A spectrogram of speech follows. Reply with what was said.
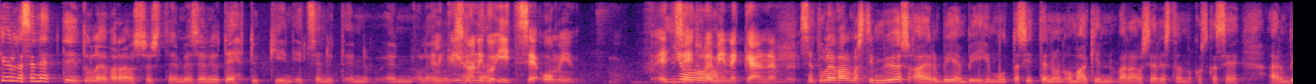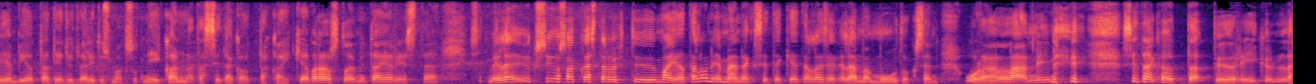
Kyllä se nettiin tulee varaussysteemi ja se on jo tehtykin. Itse nyt en, en ole Eli ihan sitä. niin itse omin että se ei tule minnekään... Se tulee varmasti myös Airbnbihin, mutta sitten on omakin varausjärjestelmä, koska se Airbnb ottaa tietyt välitysmaksut, niin ei kannata sitä kautta kaikkia varaustoimintaa järjestää. Sitten meillä yksi osakkaista ryhtyy majatalon emänäksi ja tekee tällaisen elämänmuutoksen urallaan, niin sitä kautta pyörii kyllä.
